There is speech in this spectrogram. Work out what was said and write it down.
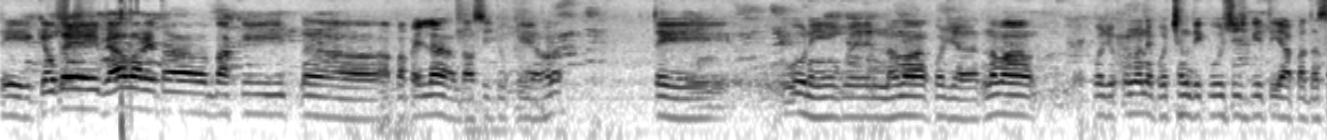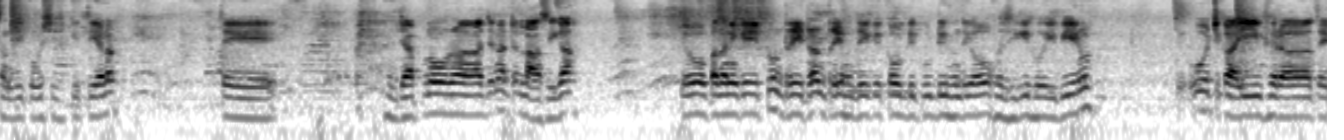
ਤੇ ਕਿਉਂਕਿ ਵਿਆਹ ਬਾਰੇ ਤਾਂ ਬਾਕੀ ਆਪਾਂ ਪਹਿਲਾਂ ਦੱਸ ਹੀ ਚੁੱਕੇ ਆ ਹਨਾ। ਤੇ ਉਹ ਨਹੀਂ, ਕੋਈ ਨਵਾਂ ਕੁਝ ਨਵਾਂ ਕੁਝ ਉਹਨਾਂ ਨੇ ਪੁੱਛਣ ਦੀ ਕੋਸ਼ਿਸ਼ ਕੀਤੀ, ਆਪਾਂ ਦੱਸਣ ਦੀ ਕੋਸ਼ਿਸ਼ ਕੀਤੀ ਹੈ ਨਾ ਤੇ ਜਪ ਨੂੰ ਅੱਜ ਨਾ ਢਿੱਲਾ ਸੀਗਾ ਤੇ ਉਹ ਪਤਾ ਨਹੀਂ ਕਿ ਢੁੰਡਰੀ, ਢੰਡਰੀ ਹੁੰਦੀ, ਕਿ ਕੌਡੀ ਕੂਡੀ ਹੁੰਦੀ, ਉਹ ਸੀਗੀ ਹੋਈ ਵੀ ਇਹਨੂੰ। ਤੇ ਉਹ ਚਕਾਈ ਫਿਰ ਤੇ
